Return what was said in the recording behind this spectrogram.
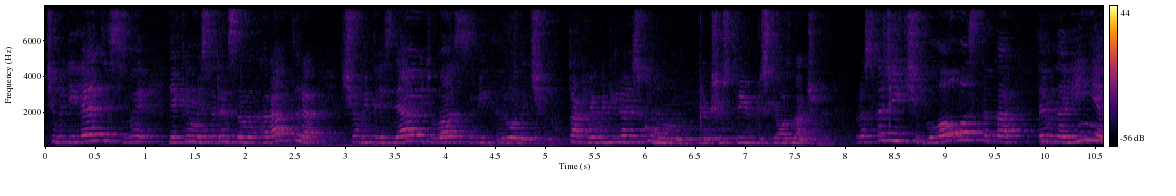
Чи виділяєтесь ви якимись рисами характера, що відрізняють вас від родичів? Так, я виділяюсь комою, якщо стою після означення. Розкажіть, чи була у вас така темна лінія?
